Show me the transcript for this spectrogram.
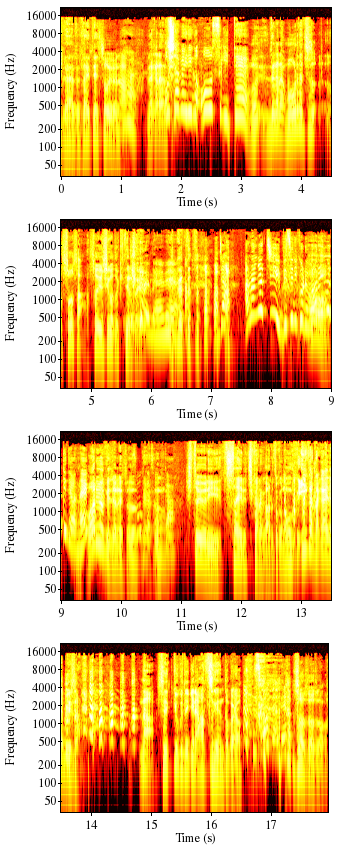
すよ。大体そうよな、はい。だからおしゃべりが多すぎて。もうだからもう俺たちそそうさそういう仕事来てるとだよね。じゃああながち別にこれ悪いわけではない悪いわけじゃないですよだって。人より伝える力があるとかもう言い方変えればいいさなあ積極的な発言とかよ。そうだね。そうそうそ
